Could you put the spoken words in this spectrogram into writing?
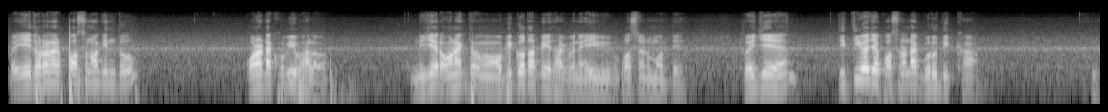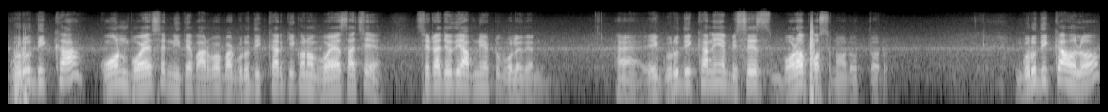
তো এই ধরনের প্রশ্ন কিন্তু করাটা খুবই ভালো। নিজের অনেক অভিজ্ঞতা পেয়ে থাকবেন এই প্রশ্নের মধ্যে। তো এই যে তৃতীয় যে প্রশ্নটা, গুরু দীক্ষা। গুরু দীক্ষা কোন বয়সে নিতে পারব বা গুরু দীক্ষার কি কোনো বয়স আছে? সেটা যদি আপনি একটু বলে দেন। হ্যাঁ এই গুরু দীক্ষা নিয়ে বিশেষ বড় প্রশ্নর উত্তর। গুরু দীক্ষা হলো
